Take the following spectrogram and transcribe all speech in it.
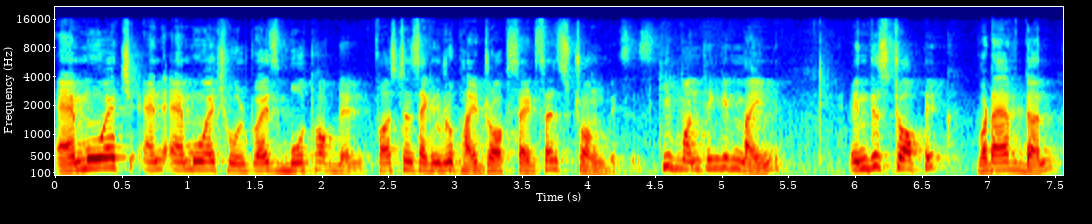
MOH and MOH whole twice, both of them, first and second group hydroxides are strong bases. Keep one thing in mind. In this topic, what I have done,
